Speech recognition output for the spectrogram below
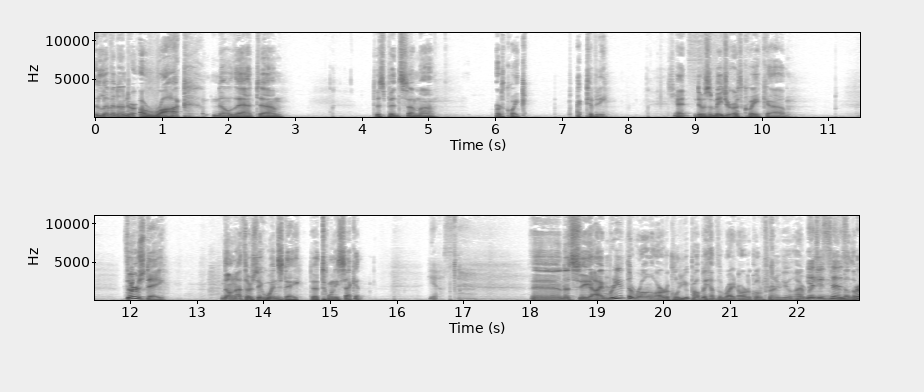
living under a rock, know that um, there's been some uh, earthquake activity. Yes. there was a major earthquake um Thursday. No, not Thursday. Wednesday, the twenty second. yes. And let's see. I'm reading the wrong article. You probably have the right article in front of you. I'm Yes, reading it says another one.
